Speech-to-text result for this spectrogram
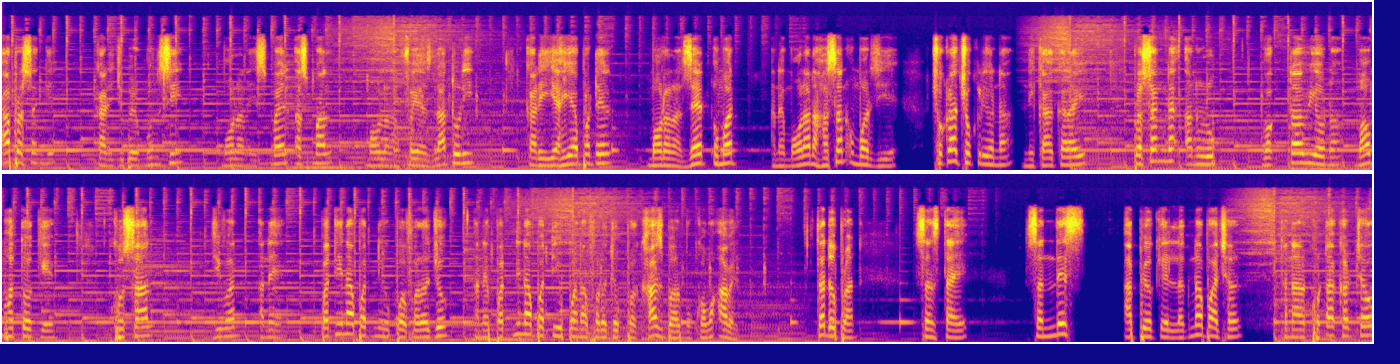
આ પ્રસંગે કાળી જુબેર મુનશી, મૌલાના ઇસ્માઇલ અસમાલ, મૌલાના ફૈયાઝ લાટુરી કારી યાહિયા પટેલ, મૌલાના ઝેડ ઉમર અને મૌલાના હસન ઉમરજીએ છોકરા છોકરીઓના નિકાહ કરાવી પ્રસંગને અનુરૂપ વક્તવ્યોનો મમ હતો કે ખુશાલ જીવન અને પતિના પત્ની ઉપર ફરજો અને પત્નીના પતિ ઉપરના ફરજો પર ખાસ ભાર મૂકવામાં આવેલ. તદુપરાંત સંસ્થાએ સંદેશ આપ્યો કે લગ્ન પાછળ થનાર ખોટા ખર્ચાઓ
